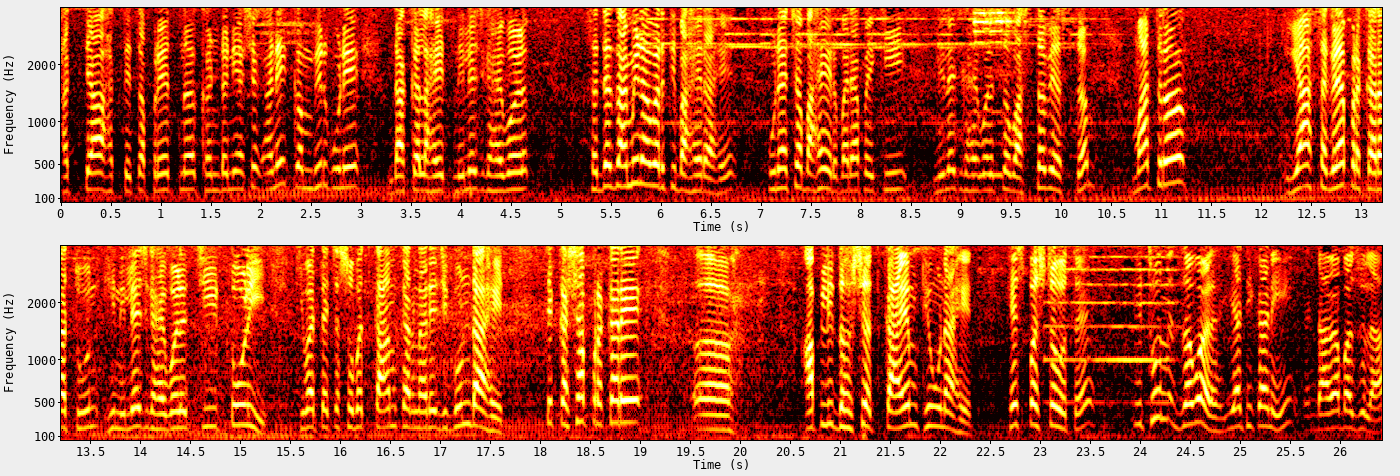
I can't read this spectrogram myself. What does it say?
हत्या हत्येचा प्रयत्न खंडणी असे अनेक गंभीर गुन्हे दाखल आहेत. निलेश घायवळ सध्या जामिनावरती बाहेर आहे. पुण्याच्या बाहेर बऱ्यापैकी निलेश घायवळचं वास्तव्य असतं. मात्र या सगळ्या प्रकारातून ही निलेश घायवळची टोळी किंवा त्याच्यासोबत काम करणारे जे गुंड आहेत ते कशा प्रकारे आपली दहशत कायम ठेवून आहेत हे स्पष्ट होतं आहे इथून जवळ या ठिकाणी डाव्या बाजूला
